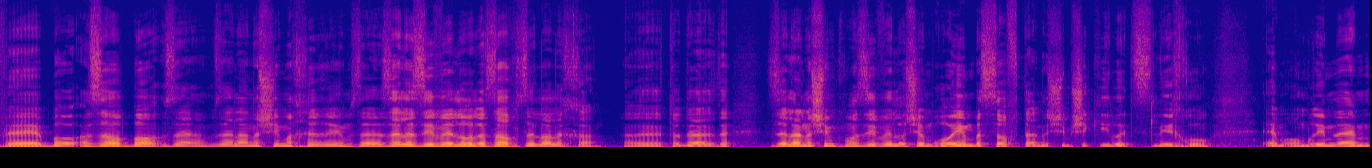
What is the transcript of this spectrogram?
ובוא, עזוב, בוא, זה, זה לאנשים אחרים, זה, זה לזיו אלול, עזוב, זה לא לך. אה, אתה יודע, זה, זה לאנשים כמו זיו אלול, שהם רואים בסוף את האנשים שכאילו הצליחו, הם אומרים להם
